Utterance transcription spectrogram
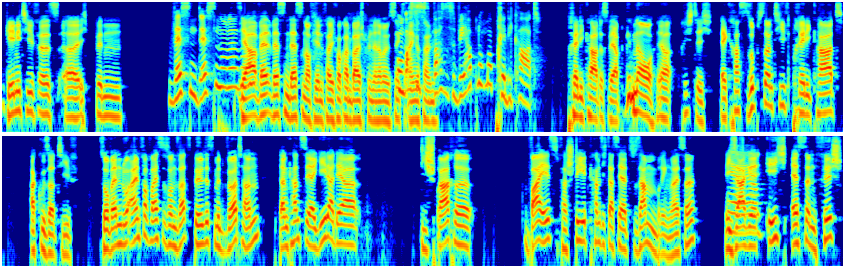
Genitiv ist, äh, ich bin, Wessen dessen oder so? ja, we wessen dessen auf jeden Fall. Ich wollte gerade ein Beispiel nennen, aber mir ist nichts was eingefallen. ist, was ist Verb nochmal? Prädikat. Prädikat ist Verb. Genau, ja, richtig. Ey, krass. Substantiv, Prädikat, Akkusativ. So, wenn du einfach, weißt du, so einen Satz bildest mit Wörtern, dann kannst du ja jeder, der die Sprache weiß, versteht, kann sich das ja zusammenbringen, weißt du? Wenn ich Ja, sage, ja. ich esse einen Fisch,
